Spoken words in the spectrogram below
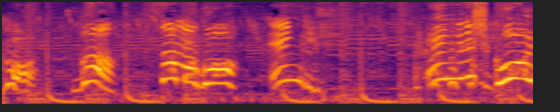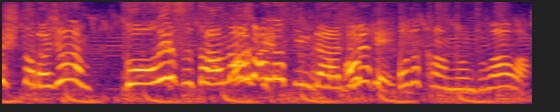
Go. Go. Sama go. English. English go işte bacanım. Go'luya standart anlatayım derdimi. Okay. Orada kamyonculuğa var.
